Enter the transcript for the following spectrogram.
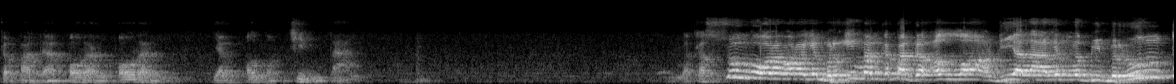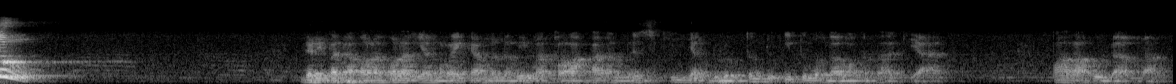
kepada orang-orang yang Allah cintai. Maka sungguh orang-orang yang beriman kepada Allah dialah yang lebih beruntung daripada orang-orang yang mereka menerima kelapangan rezeki yang belum tentu itu membawa kebahagiaan. Para ulama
